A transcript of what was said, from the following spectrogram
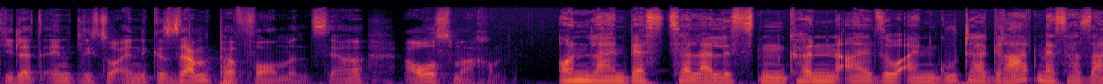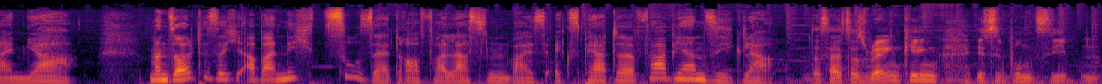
die letztendlich so eine Gesamtperformance ja, ausmachen. Online-Bestsellerlisten können also ein guter Gradmesser sein, ja. Man sollte sich aber nicht zu sehr darauf verlassen, weiß Experte Fabian Siegler. Das heißt, das Ranking ist im Prinzip ein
